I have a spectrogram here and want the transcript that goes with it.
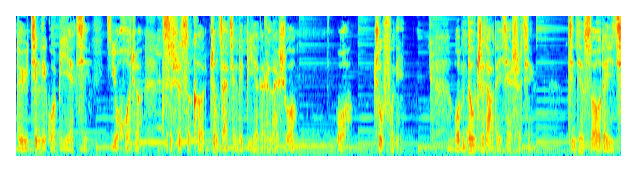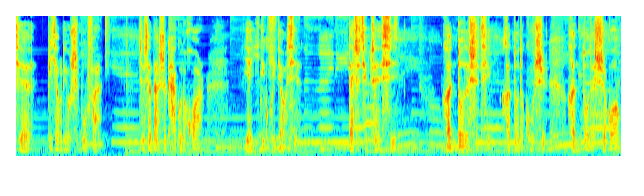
对于经历过毕业季，又或者此时此刻正在经历毕业的人来说，我祝福你。我们都知道的一件事情，今天所有的一切必将流逝不返，就像那时开过的花儿，也一定会凋谢。但是，请珍惜。很多的事情，很多的故事，很多的时光，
